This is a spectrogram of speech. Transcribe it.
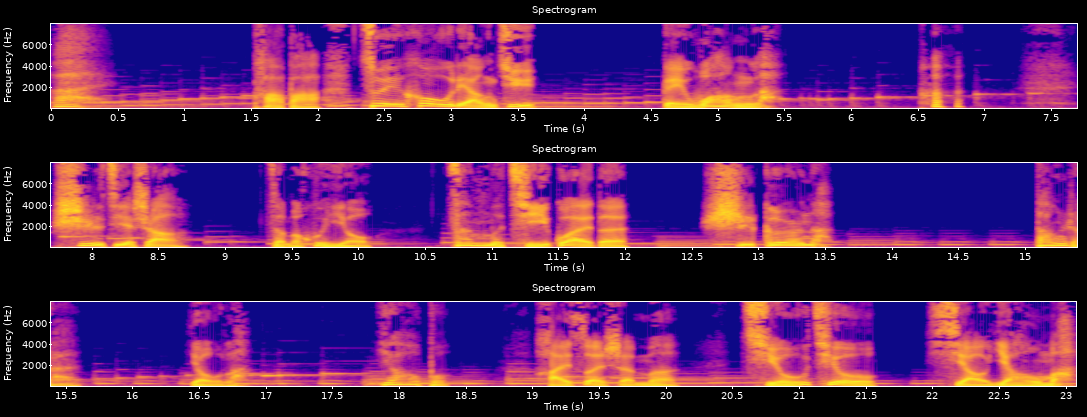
唉，他把最后两句给忘了。哈哈。世界上怎么会有这么奇怪的诗歌呢？当然有了，要不还算什么球球小妖吗？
